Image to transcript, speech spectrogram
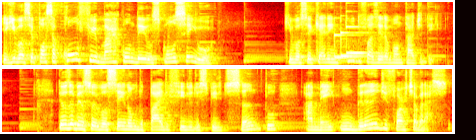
e que você possa confirmar com Deus, com o Senhor, que você quer em tudo fazer a vontade dele. Deus abençoe você em nome do Pai, do Filho e do Espírito Santo. Amém. Um grande e forte abraço.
